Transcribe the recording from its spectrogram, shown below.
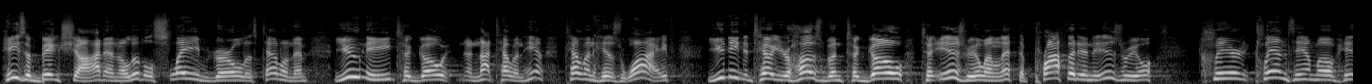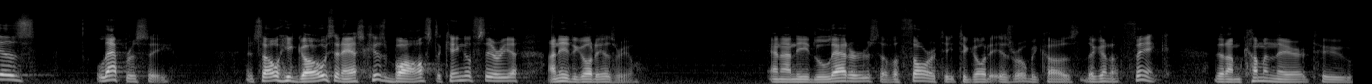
He's a big shot, and a little slave girl is telling him, You need to go, uh, not telling him, telling his wife, you need to tell your husband to go to Israel and let the prophet in Israel clear, cleanse him of his leprosy. And so he goes and asks his boss, the king of Syria, I need to go to Israel. And I need letters of authority to go to Israel because they're going to think that I'm coming there to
